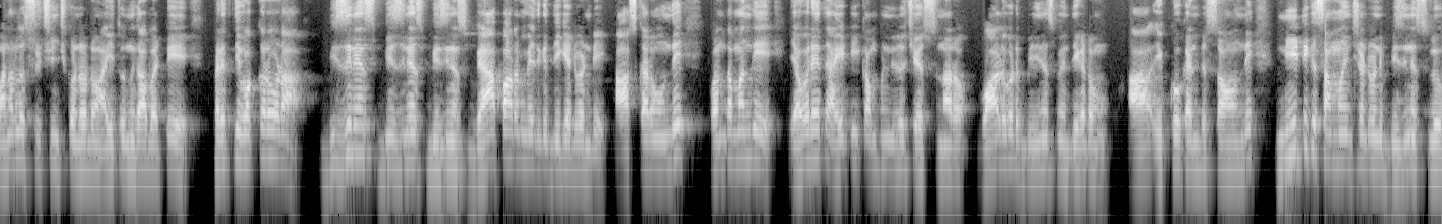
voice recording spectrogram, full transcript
వనరులు సృష్టించుకోవడం అవుతుంది కాబట్టి ప్రతి ఒక్కరు కూడా బిజినెస్ బిజినెస్ బిజినెస్. వ్యాపారం మీదకి దిగేటువంటి ఆస్కారం ఉంది. కొంతమంది ఎవరైతే ఐటీ కంపెనీలు చేస్తున్నారో వాళ్ళు కూడా బిజినెస్ మీద దిగడం ఎక్కువ కనిపిస్తూ ఉంది. నీటికి సంబంధించినటువంటి బిజినెస్లు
